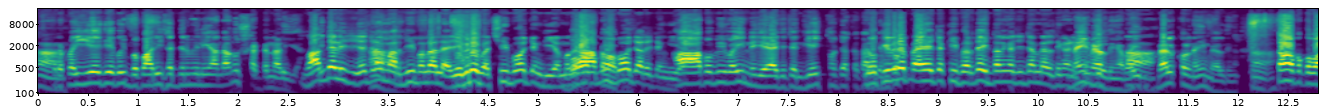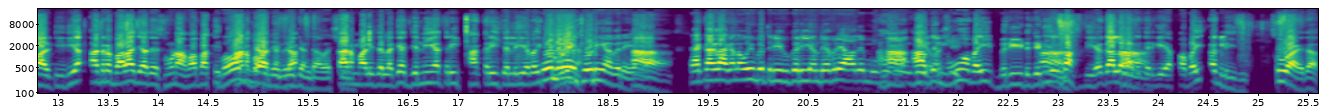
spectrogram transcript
ਹਾਂ। ਰੁਪਈਏ ਜੇ ਕੋਈ ਵਪਾਰੀ ਸੱਜਣ ਮਿਲ ਜਾਂਦਾ ਉਹਨੂੰ ਛੱਡਣ ਵਾਲੀ ਆ। ਵਾਧੇ ਵਾਲੀ ਚੀਜ਼ ਆ ਜਿਹੜਾ ਹਾਂ। ਮਰਜ਼ੀ ਬੰਦਾ ਲੈ ਜੇ ਵੀਰੇ ਬੱਚੀ ਬਹੁਤ ਚੰਗੀ ਆ ਮਗਰ ਆਪ ਵੀ ਬਹੁਤ ਜ਼ਿਆਦਾ ਚੰਗੀ ਆ। ਆਪ ਵੀ ਬਾਈ ਨਜਾਇਜ਼ ਚੰਗੀ ਆ ਇੱਥੋਂ ਚੈੱਕ ਕਰਕੇ ਲੋਕੀ ਵੀਰੇ ਪੈਸੇ ਚੱਕੀ ਫਿਰਦੇ ਇਦਾਂ ਦੀਆਂ ਚੀਜ਼ਾਂ ਮਿਲਦੀਆਂ ਨਹੀਂ। ਮਿਲਦੀਆਂ ਬਾਈ ਹਾਂ, ਬਿਲਕੁਲ ਨਹੀਂ ਮਿਲਦੀਆਂ। ਹਾਂ। ਟੌਪ ਕੁਆਲਿਟੀ ਦੀ ਆ ਆਰਡਰ ਵਾਲਾ ਜ਼ਿਆਦਾ ਸੋਹਣਾ ਵਾ ਬਾਕੀ ਥਣ ਬਹੁਤ ਚੰਗਾ। ਕਰਮ ਵਾਲੀ ਤੇ ਲੱਗਿਆ ਜਿੰਨੀਆਂ ਤਾਰੀਫਾਂ ਕਰੀ ਚੱਲੀ ਆ ਬਾਈ ਉਹ ਨਹੀਂ ਥੋੜ੍ਹੀਆਂ। ਥੋੜੀਆਂ ਵੀਰੇ। ਹਾਂ। ਇੱਕ ਅਗਲਾ ਕਹਿੰਦਾ ਉਹੀ ਬਤਰੀਫ ਕਰੀ ਜਾਂਦੇ ਆ ਵੀਰੇ ਆਪਦੇ ਮੂੰਹੋਂ ਹਾਂ ਬਣਾਉਂਦੀ ਆ ਆਪਦੇ ਬੱਚੀ। ਮੂੰਹੋਂ ਬਾਈ ਬਰੀਡ ਜਿਹੜੀ ਉਹ। ਦੱਸਦੀ ਆ ਗੱਲਬਾਤ। ਕਰੀਏ ਆਪਾਂ ਬਾਈ ਅਗਲੀ ਦੀ ਸੂਆ ਇਹਦਾ।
